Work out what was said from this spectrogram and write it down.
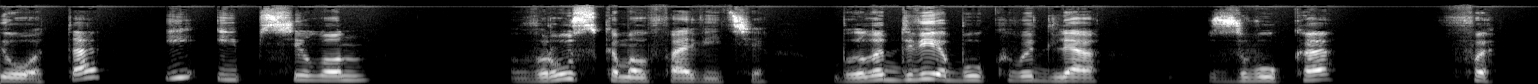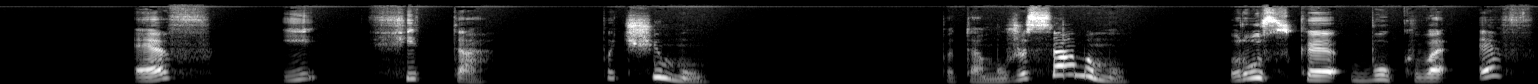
«иота» и «ипсилон». В русском алфавите было две буквы для звука «ф», «ф» и «фита». Почему? По тому же самому. Русская буква «ф»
